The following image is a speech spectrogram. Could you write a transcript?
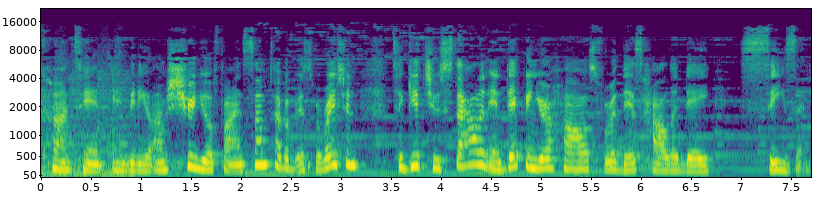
content and video. I'm sure you'll find some type of inspiration to get you styling and decking your halls for this holiday season.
